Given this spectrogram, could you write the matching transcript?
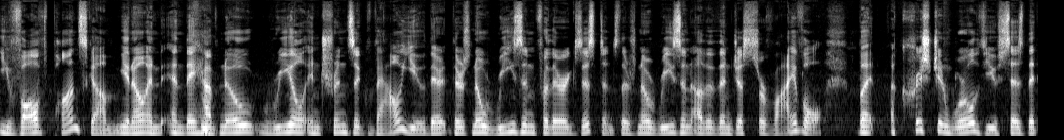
evolved pond scum you know and and they have no real intrinsic value. There, there's no reason for their existence. There's no reason other than just survival. But a christian worldview says that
